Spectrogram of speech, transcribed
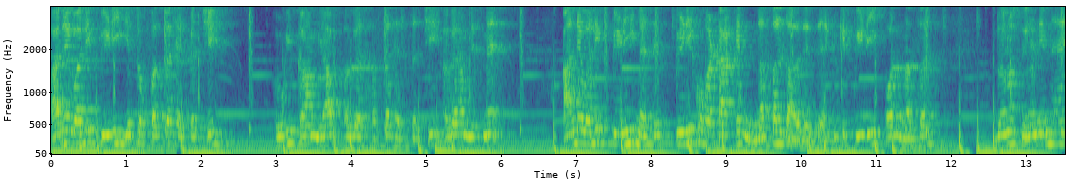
आने वाली पीढ़ी, ये तो फ़सल है कच्ची, होगी कामयाब अगर हसल है सच्ची। अगर हम इसमें आने वाली पीढ़ी में से पीढ़ी को हटा के नस्ल डाल देते हैं, क्योंकि पीढ़ी और नस्ल दोनों सिनोनिम हैं।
